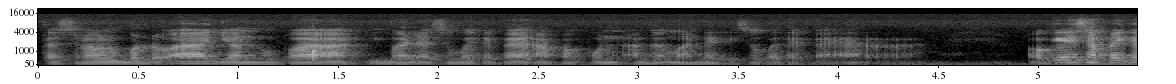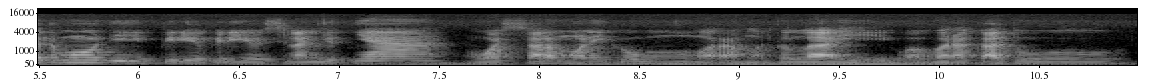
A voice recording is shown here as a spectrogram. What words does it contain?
Kita selalu berdoa, jangan lupa ibadah Sobat TPR apa pun agama dari Sobat TPR. Oke, sampai ketemu di video-video selanjutnya. Wassalamualaikum warahmatullahi wabarakatuh.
